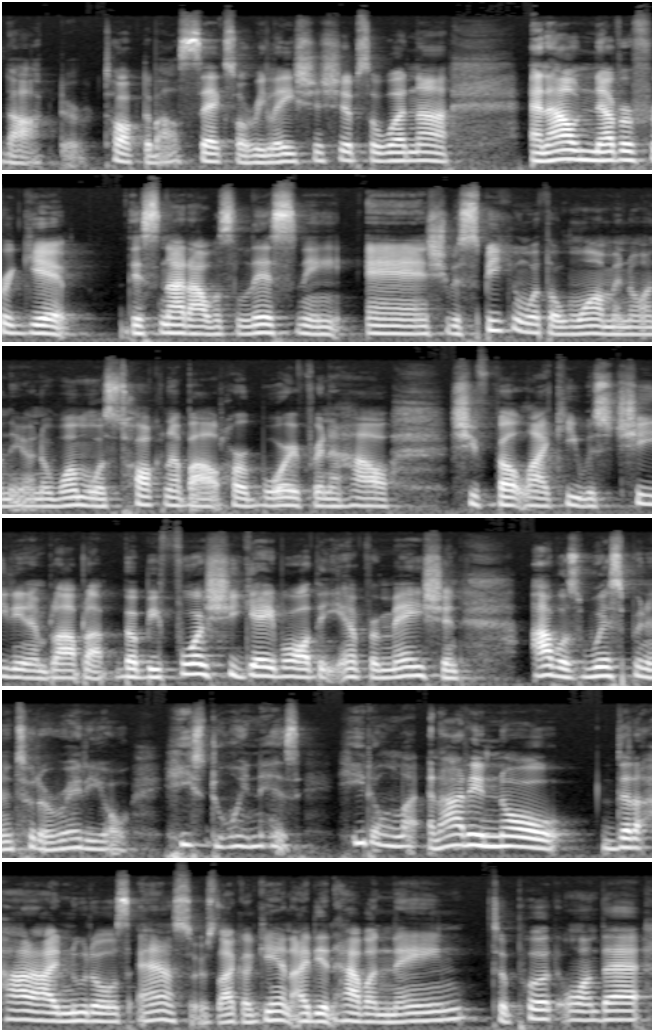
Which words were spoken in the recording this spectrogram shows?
doctor, talked about sex or relationships or whatnot. And I'll never forget this night I was listening, and she was speaking with a woman on there, and the woman was talking about her boyfriend and how she felt like he was cheating and blah, blah. But before she gave all the information, I was whispering into the radio, he's doing this. He don't like and I didn't know that how I knew those answers. Like again, I didn't have a name to put on that,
